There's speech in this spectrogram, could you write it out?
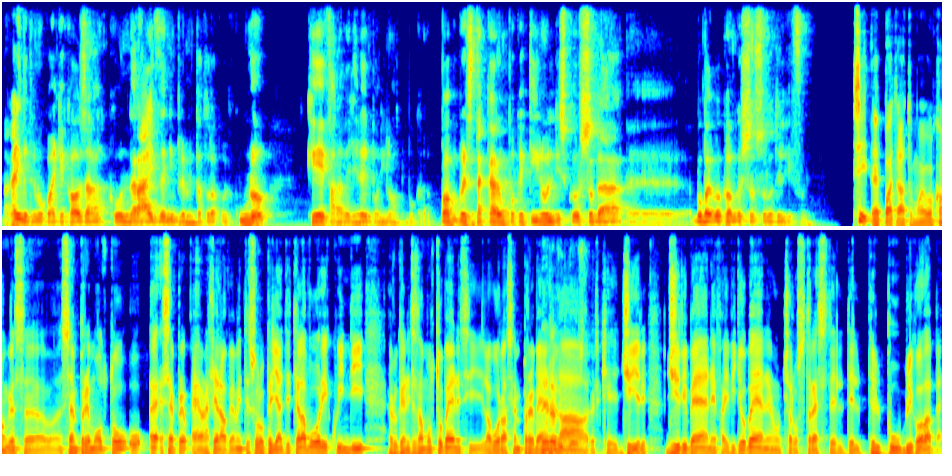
magari vedremo qualche cosa con Ryzen implementato da qualcuno che farà vedere un po' di notebook, proprio per staccare un pochettino il discorso da eh, Mobile World Congress sono solo telefoni. Sì, e poi tra l'altro Mobile World Congress è sempre molto, è, sempre, è una fiera ovviamente solo per gli addetti ai lavori e quindi è organizzata molto bene, si lavora sempre bene là perché giri, giri, bene, fai video bene, non c'è lo stress del, del, del pubblico, vabbè.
